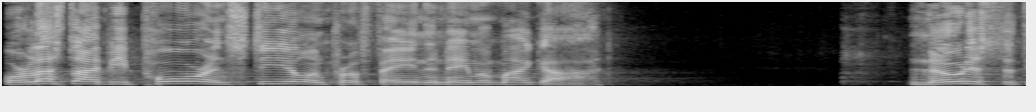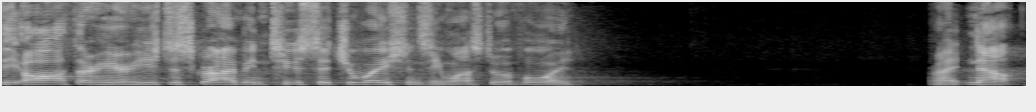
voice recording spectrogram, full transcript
Or lest I be poor and steal and profane the name of my God. Notice that the author here, he's describing two situations he wants to avoid. Right? Now,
